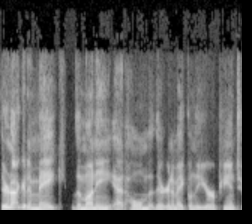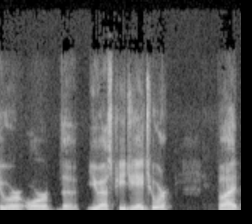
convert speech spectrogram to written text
They're not going to make the money at home that they're going to make on the European tour or the US PGA tour, but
